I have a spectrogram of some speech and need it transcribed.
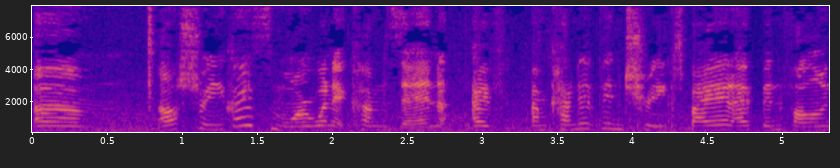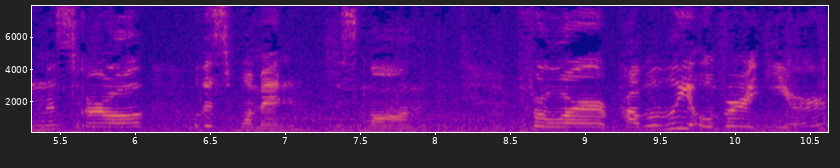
Um, I'll show you guys more when it comes in. I've, I'm kind of intrigued by it. I've been following this girl, well this woman, this mom, for probably over a year.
